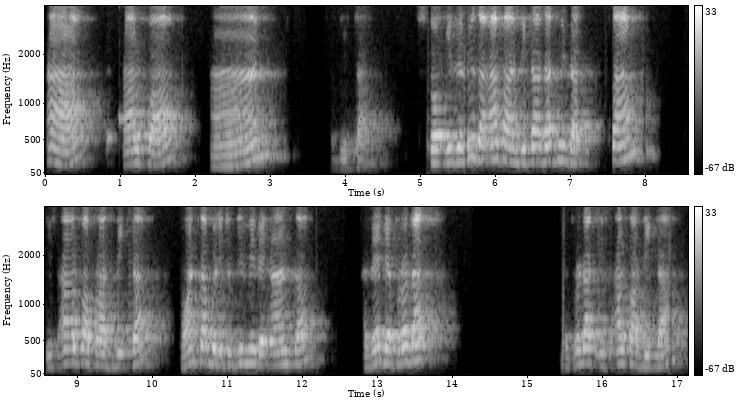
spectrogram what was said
are alpha and beta. So if the roots are alpha and beta, that means that sum is alpha plus beta. I want somebody to give me the answer And then the product, the product is alpha beta.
